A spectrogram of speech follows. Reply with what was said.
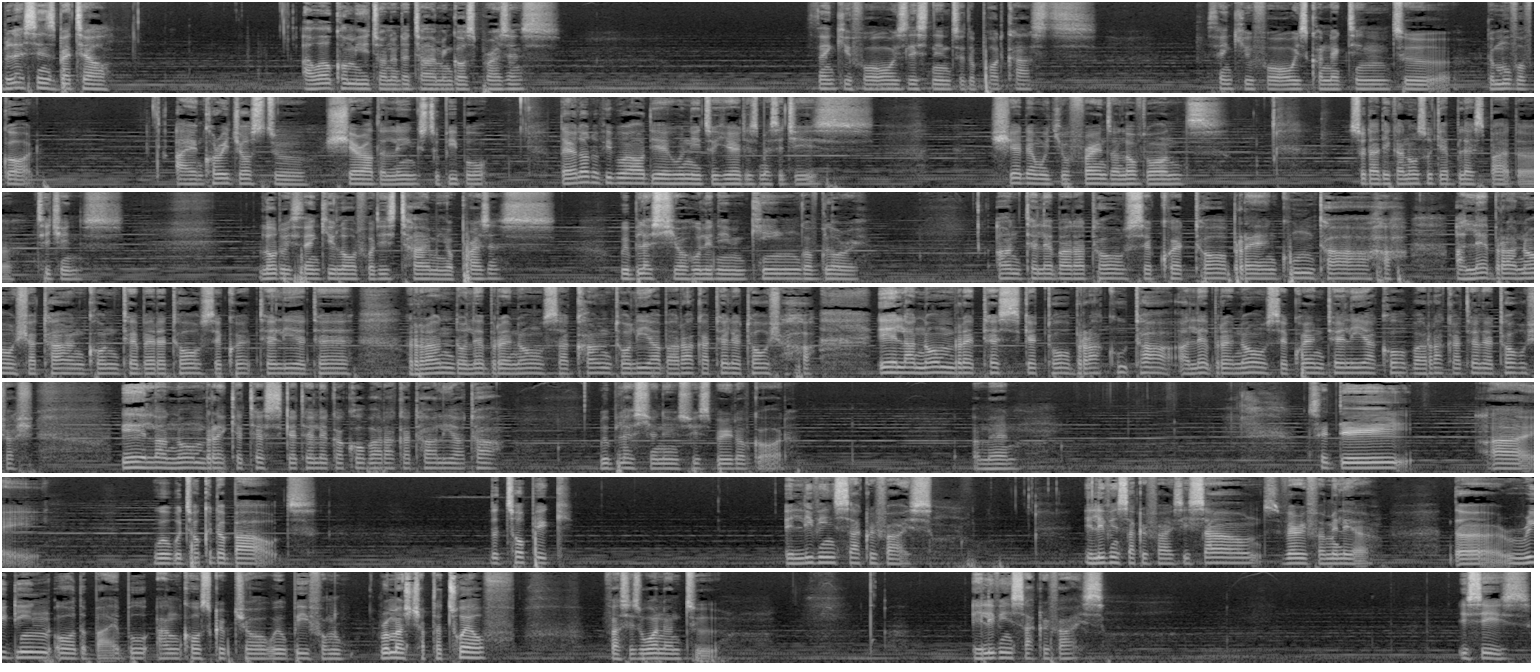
Blessings, Bethel. I welcome you to another time in God's presence. Thank you for always listening to the podcasts. Thank you for always connecting to the move of God. I encourage us to share out the links to people. There are a lot of people out there who need to hear these messages. Share them with your friends and loved ones so that they can also get blessed by the teachings. Lord, we thank you, Lord, for this time in your presence. We bless your holy name, King of glory. Antelebarato sequeto alebrano shatan conteberato sequeteliete rando sacantolia e la nombre tesketo brakuta alebreno sequentelia ko barakateletoshash e la nombre que tesketele kako barakatalia ta we bless your name, sweet Spirit of God. Amen. Today, I will be talking about the topic a living sacrifice. A living sacrifice. It sounds very familiar. The reading or the Bible anchor scripture will be from Romans chapter 12, verses 1 and 2. A living sacrifice. It says,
